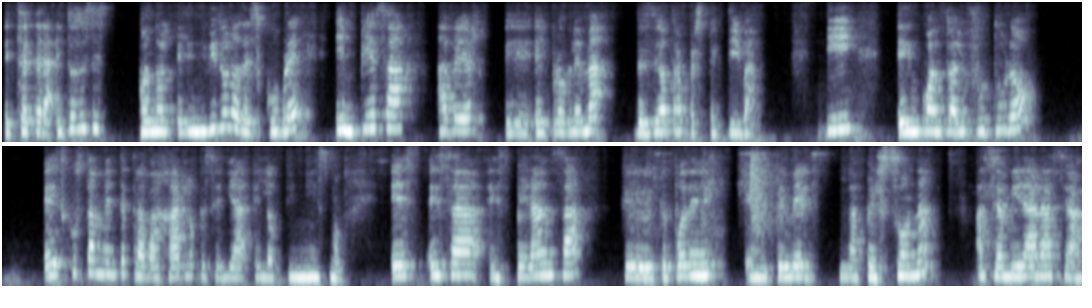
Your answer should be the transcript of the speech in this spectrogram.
etcétera. Entonces, cuando el individuo lo descubre, empieza a ver eh, el problema desde otra perspectiva. Y en cuanto al futuro, es justamente trabajar lo que sería el optimismo, es esa esperanza que, puede eh, tener la persona hacia mirar hacia,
